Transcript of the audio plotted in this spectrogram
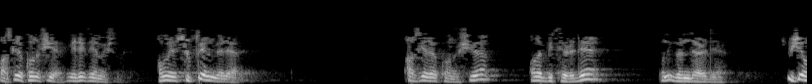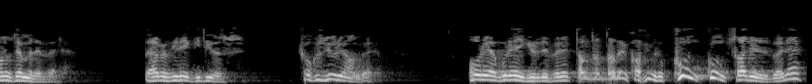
Asker konuşuyor. Yedek demiştim. Ama sıktı elim böyle. Askerle konuşuyor. Onu bitirdi. Onu gönderdi. Hiçbir şey onu demedi böyle. Beraber bir gidiyoruz. Çok hızlı yürüyor böyle. Oraya buraya girdi böyle. Tam tam tam kapıyor. Kum kum salih böyle.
